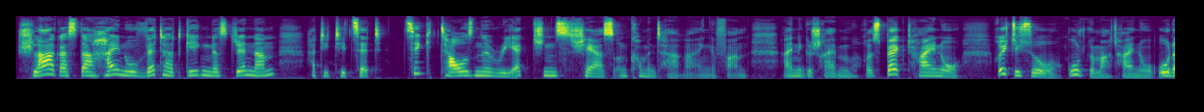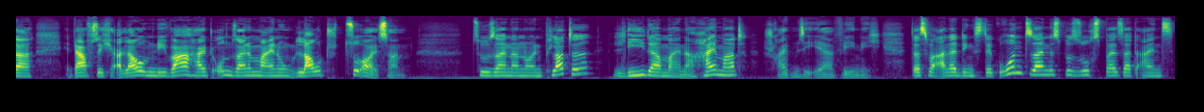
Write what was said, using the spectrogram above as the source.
Schlagerstar Heino wettert gegen das Gendern, hat die TZ zigtausende Reactions, Shares und Kommentare eingefahren. Einige schreiben Respekt, Heino. Richtig so, gut gemacht, Heino. Oder er darf sich erlauben, die Wahrheit und seine Meinung laut zu äußern. Zu seiner neuen Platte Lieder meiner Heimat schreiben sie eher wenig. Das war allerdings der Grund seines Besuchs bei Sat1.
